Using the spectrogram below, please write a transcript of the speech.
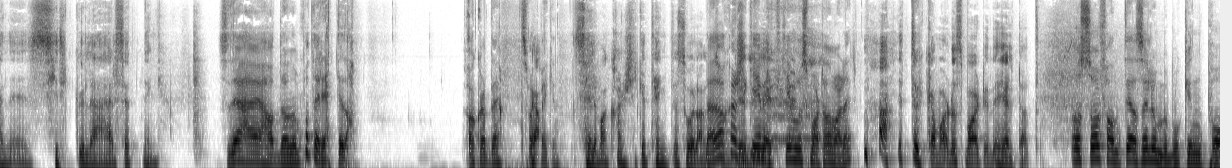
en sirkulær setning. Så det hadde han på en måte rett i, da. Akkurat det, Svartbekken. Ja, selv om han kanskje ikke tenkte så langt. Nei, det var kanskje ikke, jeg vet ikke hvor smart han var der. Nei, jeg tror ikke han var noe smart i det hele tatt. Og så fant de altså lommeboken på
